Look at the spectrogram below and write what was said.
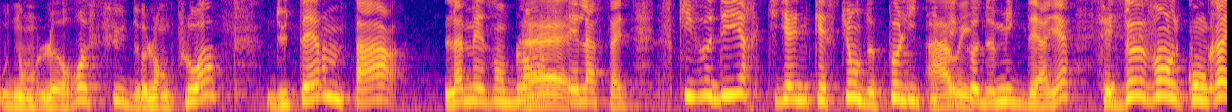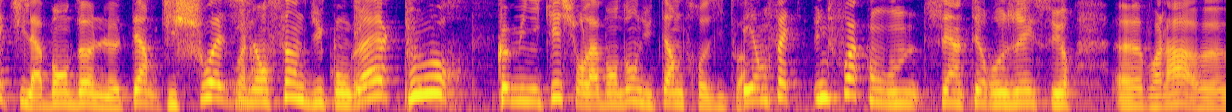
ou non le refus de l'emploi du terme par la Maison Blanche et la Fed. Ce qui veut dire qu'il y a une question de politique ah économique derrière. C'est devant le Congrès qu'il abandonne le terme, qu'il choisit l'enceinte du Congrès pour communiquer sur l'abandon du terme transitoire. Et en fait, une fois qu'on s'est interrogé sur, euh, voilà, euh,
